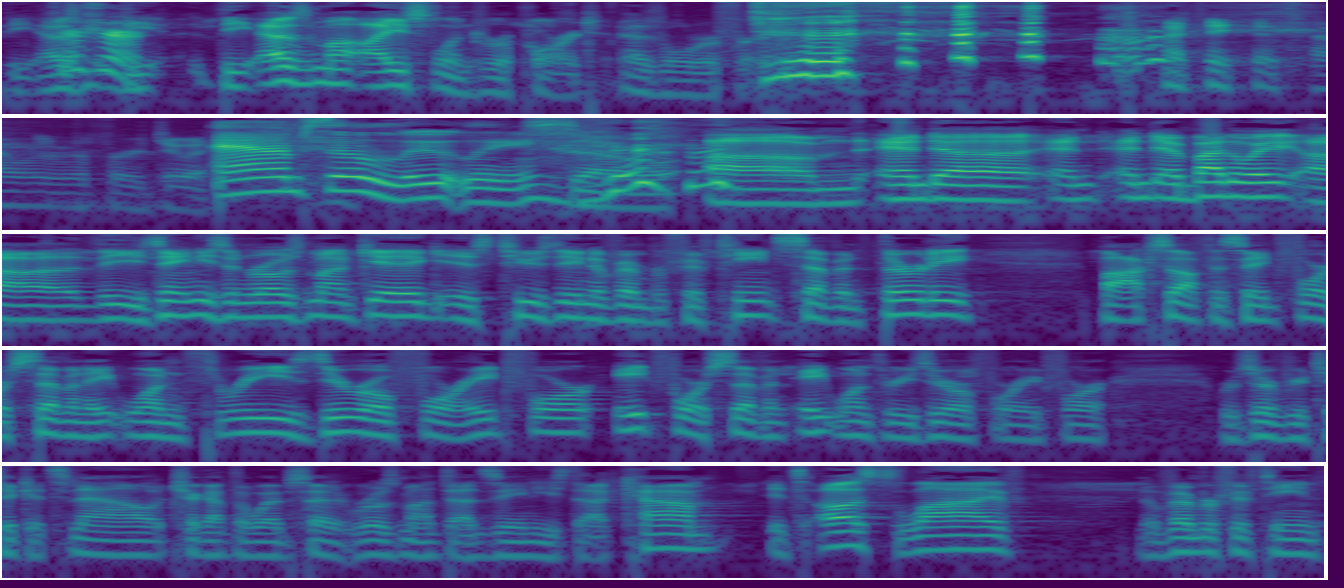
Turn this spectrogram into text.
The, For sure. the, the Esma Iceland report, as we'll refer to it. I think that's how we refer to it. Absolutely. So, um, and, uh, and and and by the way, uh, the Zanies and Rosemont gig is Tuesday, November fifteenth, seven thirty. Box office 847-813-0484, 847-813-0484. Reserve your tickets now. Check out the website at rosemont.zanies.com. It's us live, November 15th,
